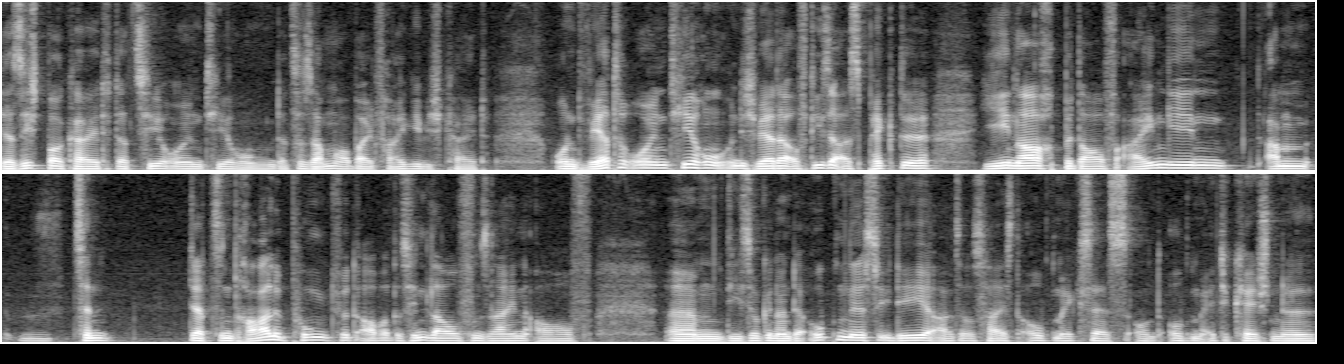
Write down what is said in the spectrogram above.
der Sichtbarkeit, der Zielorientierung, der Zusammenarbeit, Freigebigkeit und Werteorientierung. Und ich werde auf diese Aspekte je nach Bedarf eingehen. Am Zent der zentrale Punkt wird aber das Hinlaufen sein auf ähm, die sogenannte Openness-Idee, also das heißt Open Access und Open Educational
